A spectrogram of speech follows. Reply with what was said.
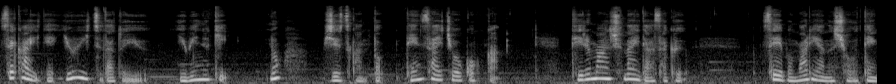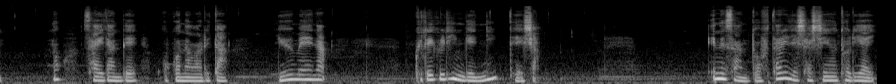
世界で唯一だという指抜きの美術館と天才彫刻家ティルマン・シュナイダー作聖母マリアの商店の祭壇で行われた有名なクレグリンゲンに停車。N さんと2人で写真を撮り合い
